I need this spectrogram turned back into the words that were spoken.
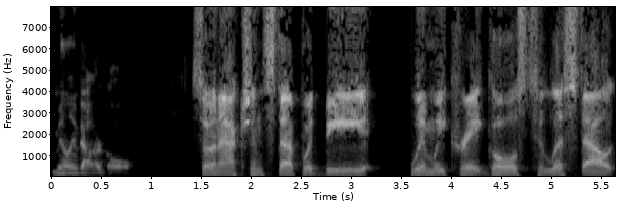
million dollar goal. So, an action step would be when we create goals to list out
